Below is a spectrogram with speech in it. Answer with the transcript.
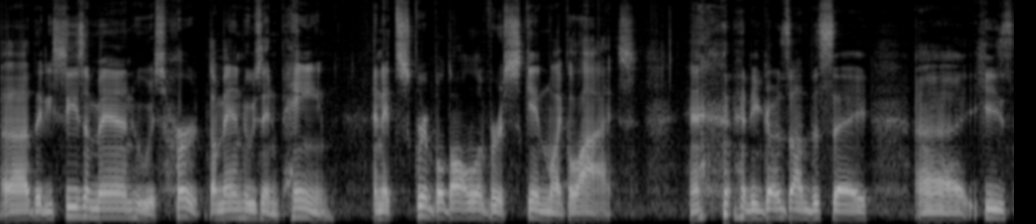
uh, that he sees a man who is hurt, a man who's in pain, and it's scribbled all over his skin like lies. and he goes on to say uh, he's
